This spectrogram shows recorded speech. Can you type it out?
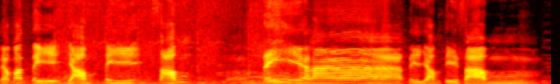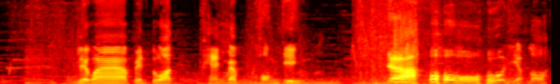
แล้วก็ตีย้ำตีซ้ำตีอะไรตีย้ำตีซ้ำเรียกว่าเป็นตัวแข็งแบบของจริงโอ้โหเรียบร้อย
